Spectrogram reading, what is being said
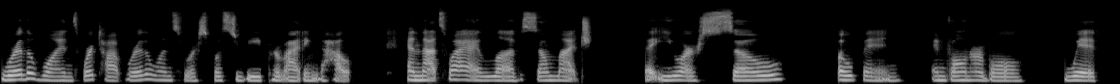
we're the ones, we're taught, we're the ones who are supposed to be providing the health. And that's why I love so much that you are so open and vulnerable with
